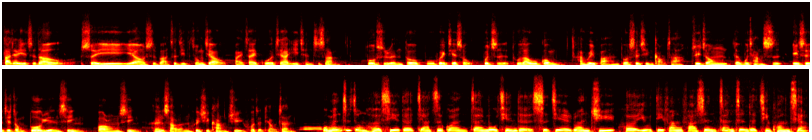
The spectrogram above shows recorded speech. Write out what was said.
大家也知道，谁要是把自己的宗教摆在国家议程之上，多数人都不会接受，不止徒劳无功，还会把很多事情搞砸，最终得不偿失。因此，这种多元性、包容性，很少人会去抗拒或者挑战。我们这种和谐的价值观，在目前的世界乱局和有地方发生战争的情况下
